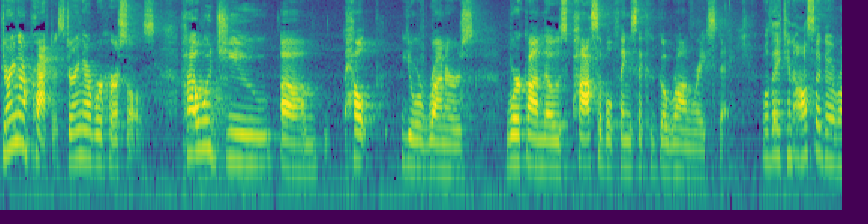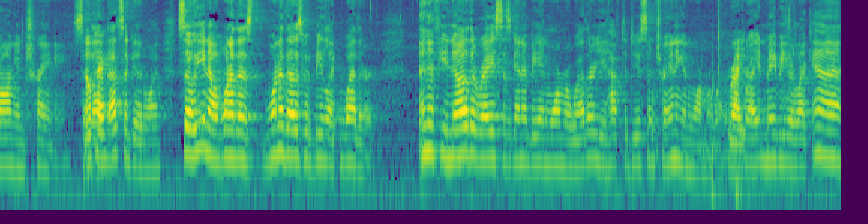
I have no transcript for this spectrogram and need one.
during our practice during our rehearsals how would you um, help your runners work on those possible things that could go wrong race day Well, they can also go wrong in training. So Okay. that, that's a good one. So, you know, one of those one of those would be like weather. And if you know the race is going to be in warmer weather, you have to do some training in warmer weather. Right. Right. Maybe you're like, eh,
